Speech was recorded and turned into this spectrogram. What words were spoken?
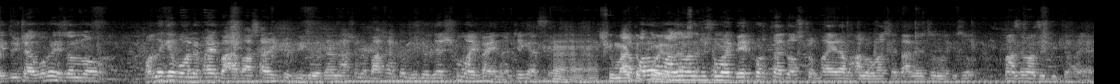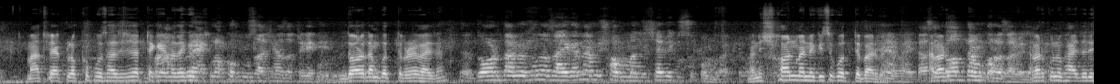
এই দুইটা গরু এই জন্য অনেকে বলে ভাই বাসার একটু ভিডিও দেন। আসলে বাসার তো ভিডিও দেওয়ার সময় পায় না ঠিক আছে? হ্যাঁ হ্যাঁ হ্যাঁ সময় তো মাঝে মাঝে সময় বের করতে হয়। দর্শক ভাইরা ভালোবাসে তাদের জন্য কিছু মাঝে মাঝে দিতে হয় আর মাত্র এক লক্ষ পঁচাশি হাজার টাকা আমাদেরকে এক লক্ষ পঁচাশি হাজার টাকা দিয়ে দরদাম করতে পারবে ভাইজান? দর দামের কোনো জায়গা না আমি সম্মান হিসাবে কিছু কম রাখতে মানে সম্মানে কিছু করতে পারবে। হ্যাঁ ভাই তাছাড়া আবার দর দাম করা যাবে না। আবার কোনো ভাই যদি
